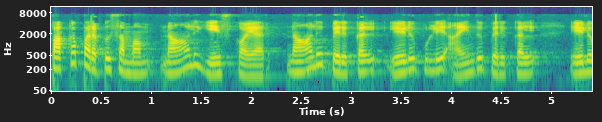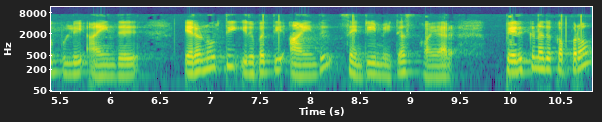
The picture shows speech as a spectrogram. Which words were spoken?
பக்கப்பரப்பு சமம் நாலு ஏ ஸ்கொயர். நாலு பெருக்கல் ஏழு புள்ளி ஐந்து பெருக்கல் ஏழு புள்ளி ஐந்து இருநூத்தி இருபத்தி ஐந்து சென்டிமீட்டர் ஸ்கொயர். பெருக்கினதுக்கப்புறம்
